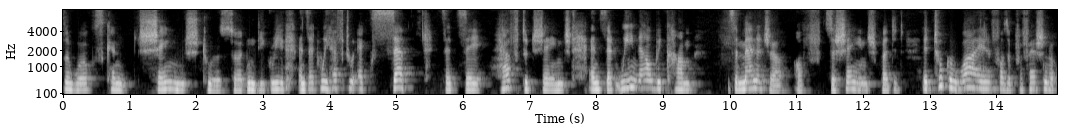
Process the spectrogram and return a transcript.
the works can change to a certain degree and that we have to accept that they have to change and that we now become the manager of the change. But it, it took a while for the professional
